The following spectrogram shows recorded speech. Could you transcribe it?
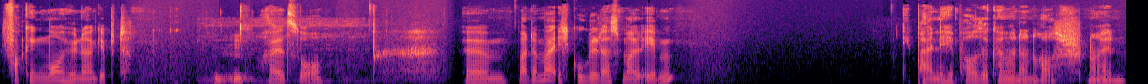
fucking Moorhühner gibt. Also, ähm, warte mal, ich google das mal eben. Die peinliche Pause können wir dann rausschneiden.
